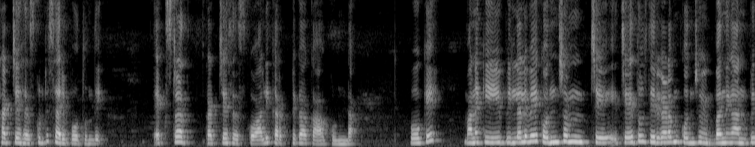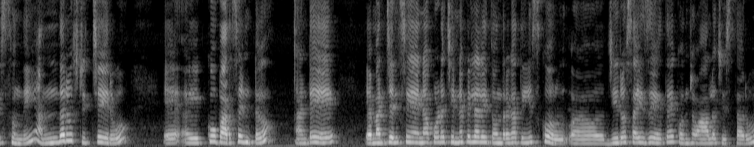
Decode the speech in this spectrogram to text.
కట్ చేసేసుకుంటే సరిపోతుంది. ఎక్స్ట్రా కట్ చేసేసుకోవాలి కరెక్ట్గా కాకుండా. ఓకే? మనకి పిల్లలవే కొంచెం చే చేతులు తిరగడం కొంచెం ఇబ్బందిగా అనిపిస్తుంది. అందరూ స్టిచ్ చేయరు. ఎక్కువ పర్సెంట్ అంటే ఎమర్జెన్సీ అయినా కూడా చిన్నపిల్లలు తొందరగా తీసుకోరు. జీరో సైజ్ అయితే కొంచెం ఆలోచిస్తారు.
